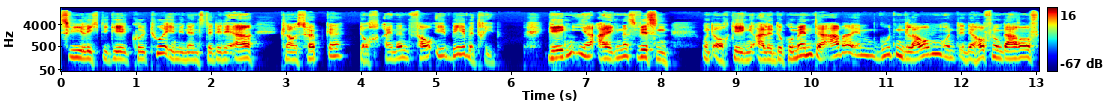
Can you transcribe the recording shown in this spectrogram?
zwielichtige Kultureminenz der DDR, Klaus Höpke, doch einen VEB-Betrieb. Gegen ihr eigenes Wissen und auch gegen alle Dokumente, aber im guten Glauben und in der Hoffnung darauf,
